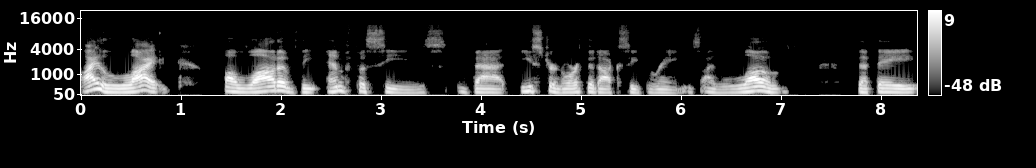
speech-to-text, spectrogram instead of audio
I like a lot of the emphases that Eastern Orthodoxy brings. I love that they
